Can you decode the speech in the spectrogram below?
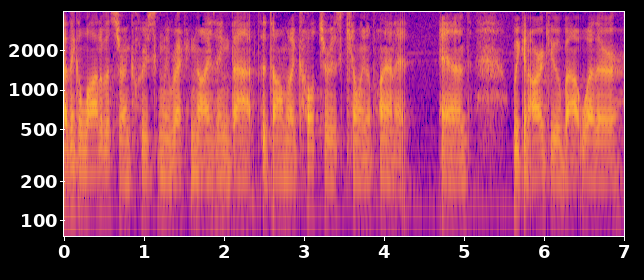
I think a lot of us are increasingly recognizing that the dominant culture is killing the planet. And we can argue about whether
